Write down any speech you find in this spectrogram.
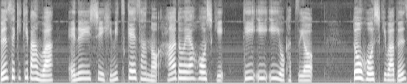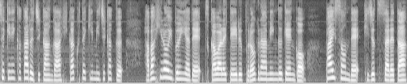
分析基盤は NEC 秘密計算のハードウェア方式 TEE を活用。同方式は分析にかかる時間が比較的短く幅広い分野で使われているプログラミング言語 Python で記述された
